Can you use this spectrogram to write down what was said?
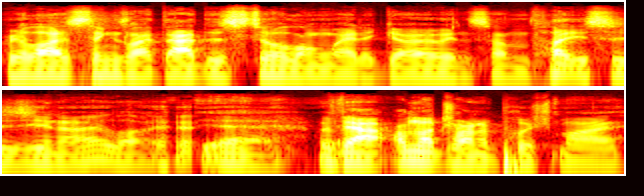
realize things like that. There's still a long way to go in some places, you know. Like Yeah, without, I'm not trying to push my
